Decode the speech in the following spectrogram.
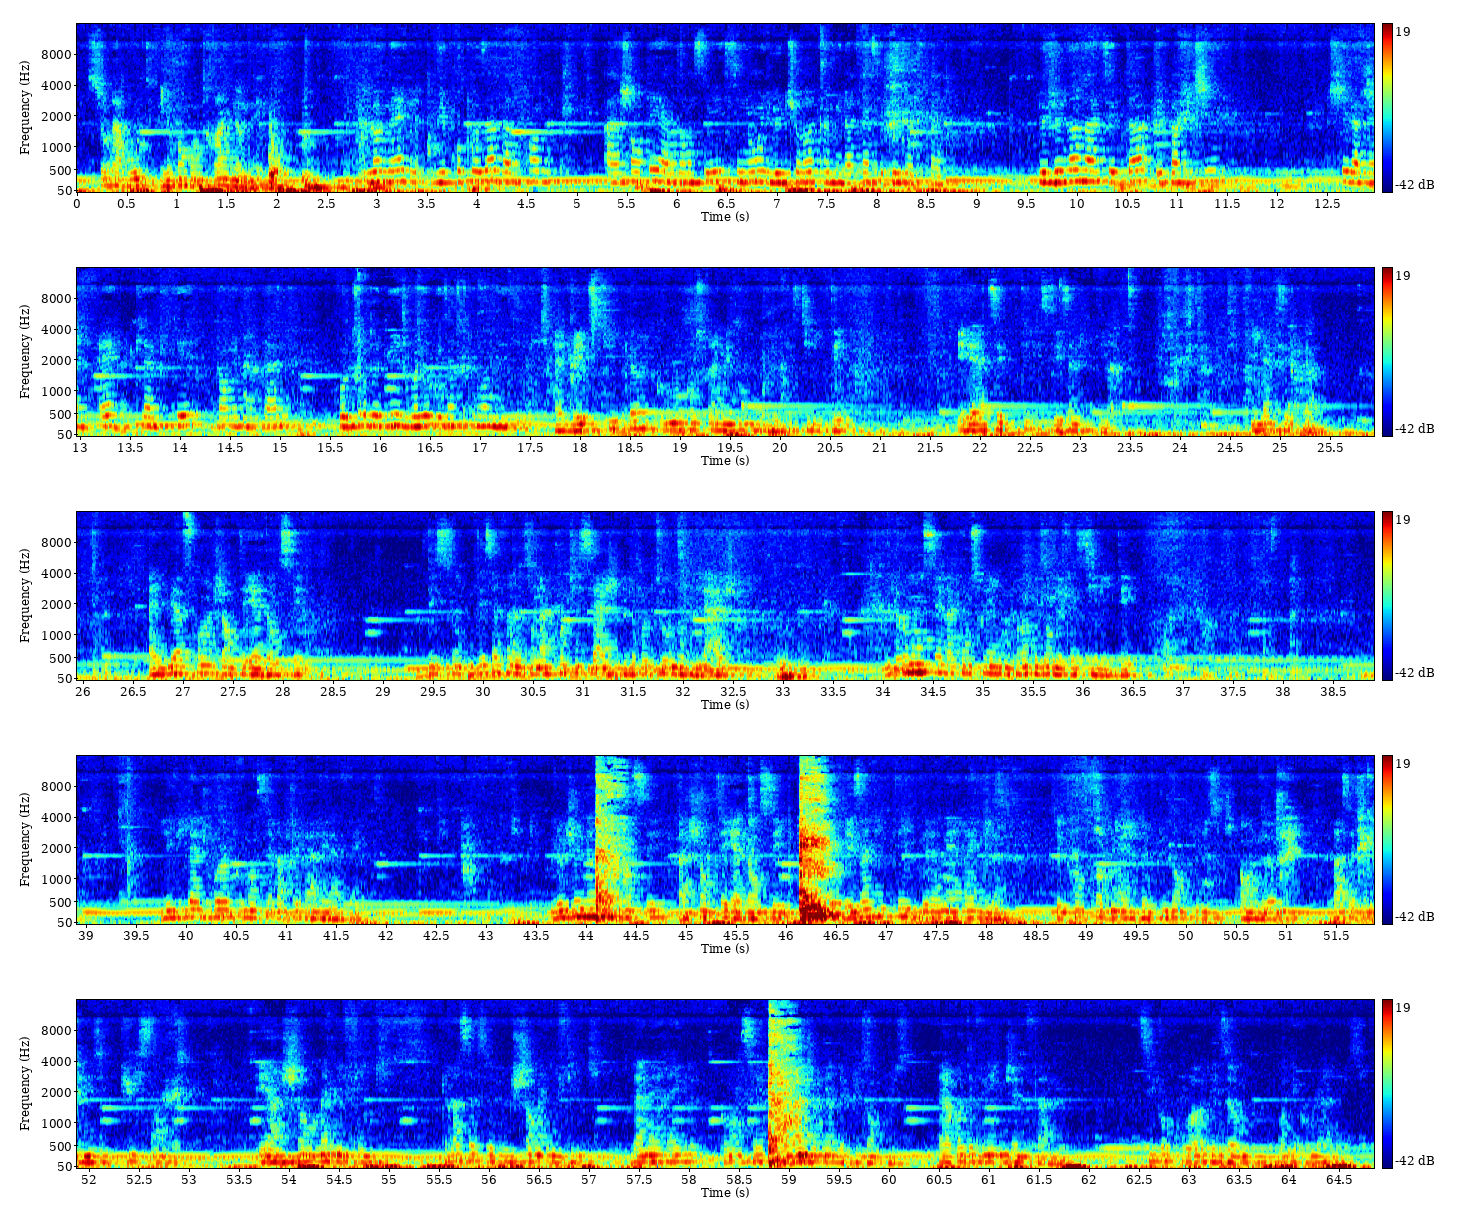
Sur la route, il rencontra un homme aigle. L'homme aigle lui proposa d'apprendre à chanter et à danser, sinon il le tuera comme il a fait à ses deux frères. Le jeune homme accepta et partit chez la mère aigle qui habitait dans les montagnes. Autour de lui, il voyait des instruments de musique. Elle lui explique comment construire une maison de festivité et accepter ses invités. Il accepta. Elle lui apprend à chanter et à danser. Dès, dès sa fin de son apprentissage, il retourne au village. Ils commencèrent à construire une grande maison de festivité. Les villageois commencèrent à préparer la fête. Le jeune homme commençait à chanter et à danser. Les invités de la mère Aigle se transformèrent de plus en plus en hommes grâce à cette musique puissante et un chant magnifique. Grâce à ce chant magnifique, la mère Aigle commençait à rajeunir de plus en plus. Elle redevenait une jeune femme. C'est pourquoi les hommes ont découvert la musique.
